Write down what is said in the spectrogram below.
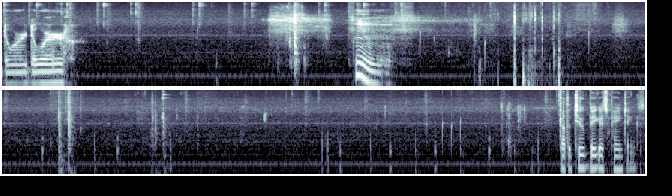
Door, door. Hmm. Got the two biggest paintings.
